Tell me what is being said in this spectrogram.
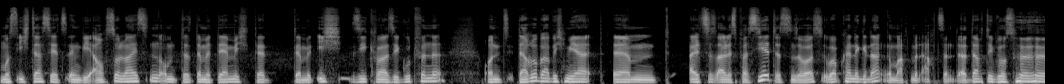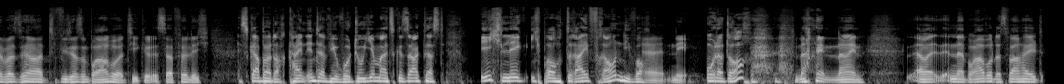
muss ich das jetzt irgendwie auch so leisten, um das, damit der mich, der, damit ich sie quasi gut finde. Und darüber habe ich mir, ähm, als das alles passiert ist und sowas, überhaupt keine Gedanken gemacht mit 18. Da dachte ich bloß, was ja, wieder so ein Bravo-Artikel, ist ja völlig, Es gab aber doch kein Interview, wo du jemals gesagt hast, ich leg, ich brauche drei Frauen die Woche. äh, nee. Oder doch? nein, nein. Aber in der Bravo, das war halt,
